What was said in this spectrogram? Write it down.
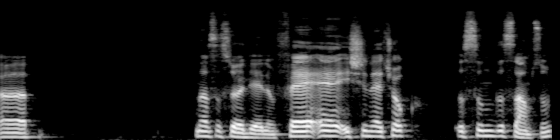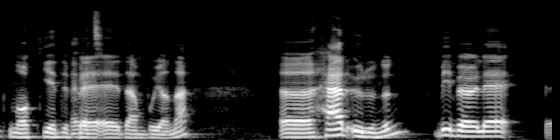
e, nasıl söyleyelim FE işine çok ısındı Samsung. Note 7 evet. FE'den bu yana. E, her ürünün bir böyle e,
